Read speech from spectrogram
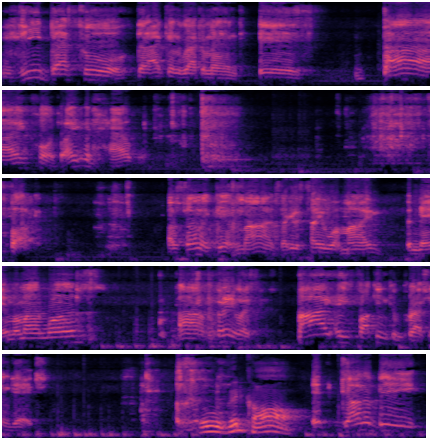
the best tool that I can recommend is buy. Hold on, do I even have? one? Fuck. I was trying to get mine, so I can just tell you what mine, the name of mine was. Um, but anyways, buy a fucking compression gauge. Ooh, good call. It's gonna be.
